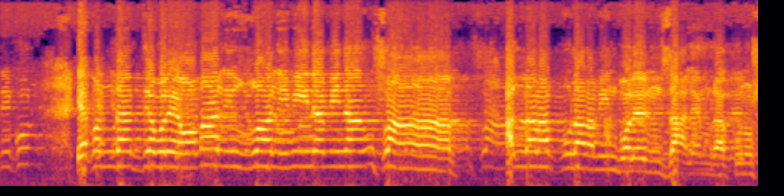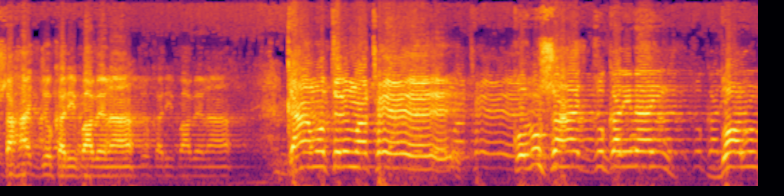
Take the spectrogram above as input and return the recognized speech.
দেখুন এখন বলে আল্লাহ বলেন, জালেমরা কোনো সাহায্যকারী পাবে না। কিয়ামতের মাঠে কোনো সাহায্যকারী নাই। দল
